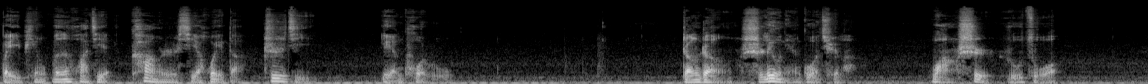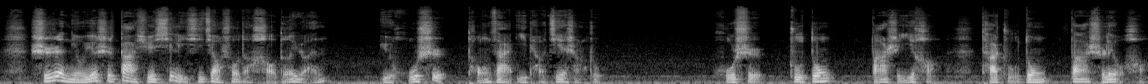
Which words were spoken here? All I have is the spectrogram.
北平文化界抗日协会的知己连阔如。整整十六年过去了，往事如昨。时任纽约市大学心理系教授的郝德元，与胡适同在一条街上住。胡适住东八十一号，他住东八十六号。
